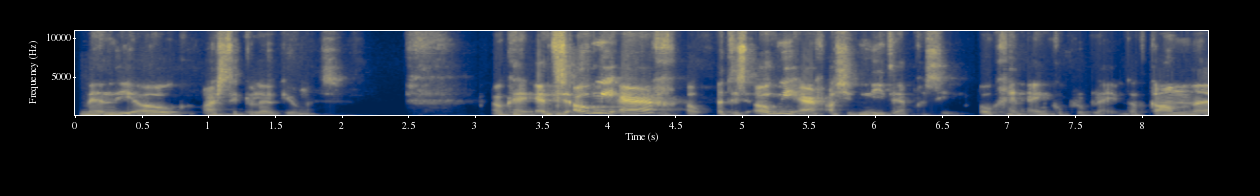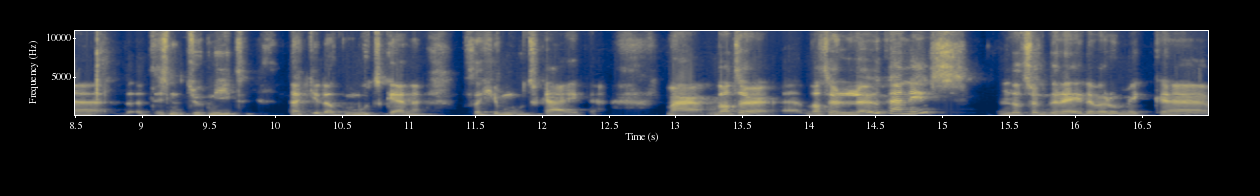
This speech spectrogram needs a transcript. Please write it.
Mandy ook. Hartstikke leuk, jongens. Oké, en het is ook niet erg. Oh, het is ook niet erg als je het niet hebt gezien. Ook geen enkel probleem. Dat kan. Uh, het is natuurlijk niet dat je dat moet kennen of dat je moet kijken. Maar wat er, wat er leuk aan is, en dat is ook de reden waarom ik. Uh,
